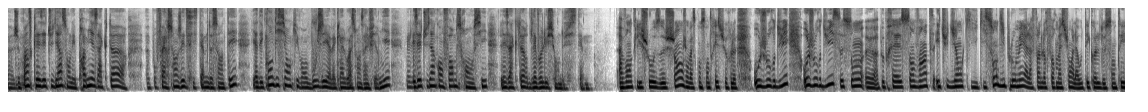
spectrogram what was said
Euh, je pense que les étudiants sont les premiers acteurs euh, pour faire changer le système de santé. Il y a des conditions qui vont bouger avec la loi soins infirmiers, mais les étudiants conformes seront aussi les acteurs de l'évolution du système. Avant que les choses changent, on va se concentrer sur le aujourd'hui. Aujourd'hui, ce sont euh, à peu près 120 étudiants qui, sont diplômés à la fin de leur formation à la Haute École de Santé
